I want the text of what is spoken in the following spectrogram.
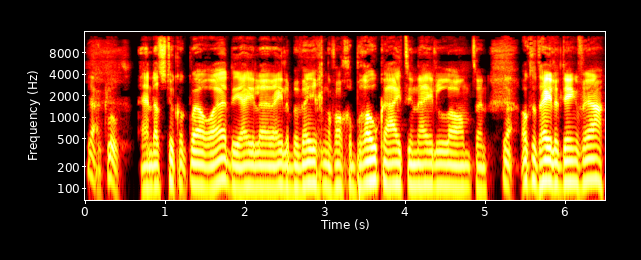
Ja, klopt. En dat is natuurlijk ook wel hè, die hele, hele bewegingen van gebrokenheid in Nederland. En Ja. ook dat hele ding van ja,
